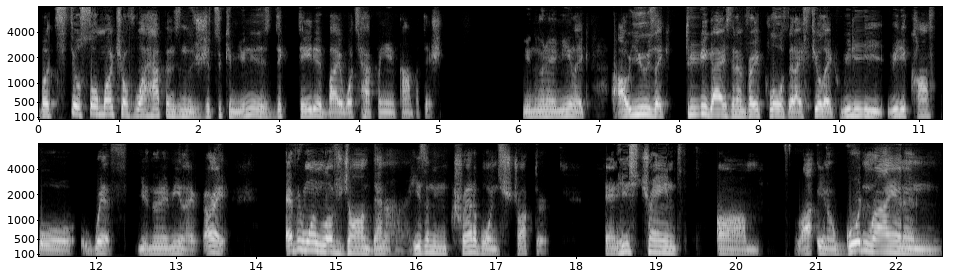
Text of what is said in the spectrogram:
but still so much of what happens in the jiu-jitsu community is dictated by what's happening in competition. You know what I mean? Like I'll use like three guys that I'm very close that I feel like really, really comfortable with. You know what I mean? Like, all right, everyone loves John Danaher. He's an incredible instructor. And he's trained um you know, Gordon Ryan and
